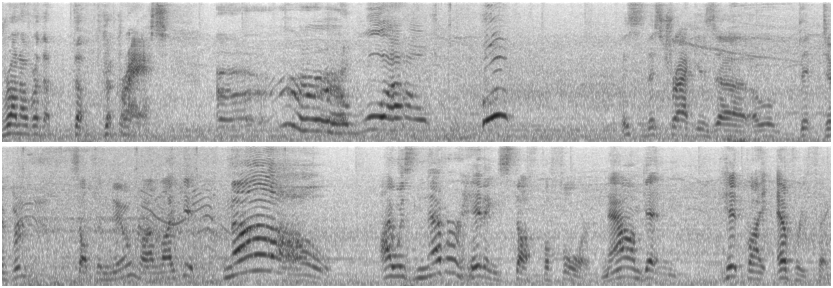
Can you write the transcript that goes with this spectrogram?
Run over the, the, the grass. Wow. Woo. This this track is uh, a little bit different. Something new. I like it. No! I was never hitting stuff before. Now I'm getting hit by everything.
